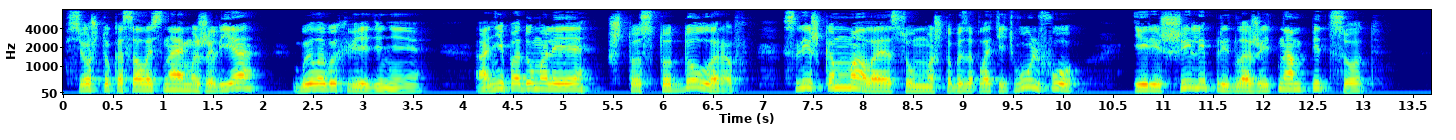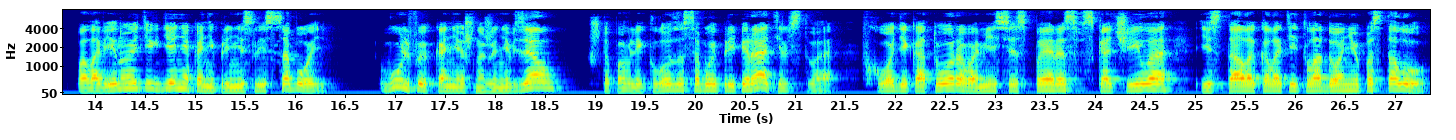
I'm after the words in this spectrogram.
Все, что касалось найма жилья, было в их ведении. Они подумали, что 100 долларов – слишком малая сумма, чтобы заплатить Вульфу, и решили предложить нам 500. Половину этих денег они принесли с собой. Вульф их, конечно же, не взял, что повлекло за собой препирательство, в ходе которого миссис Перес вскочила и стала колотить ладонью по столу.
